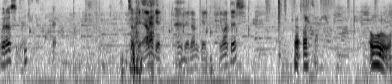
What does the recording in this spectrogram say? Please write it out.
What else you got? It's okay. I'm good. I'm good. I'm good. You want this? What, what's that? Ooh,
